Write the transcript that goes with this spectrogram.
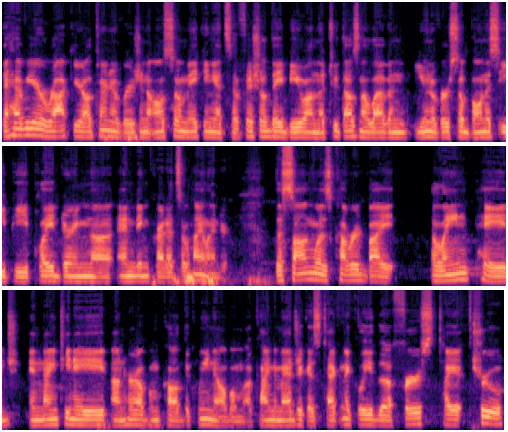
The heavier, rockier alternative version also making its official debut on the 2011 Universal bonus EP played during the ending credits of Highlander. The song was covered by Elaine Paige in 1988 on her album called The Queen Album. A Kind of Magic is technically the first true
